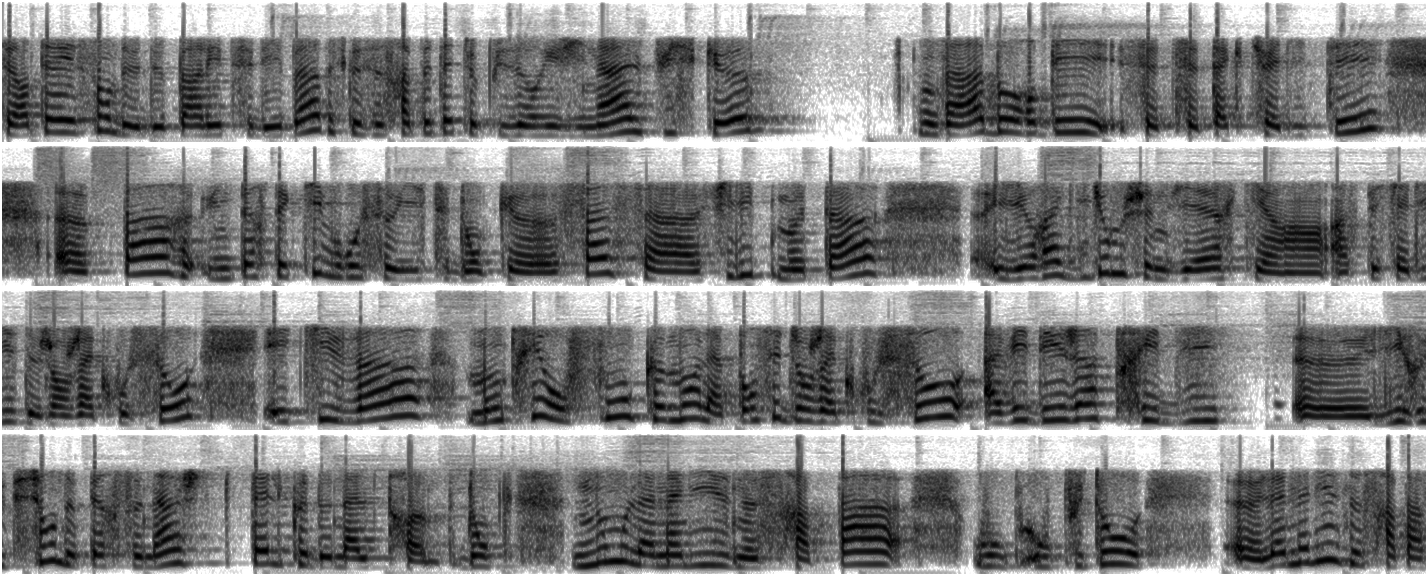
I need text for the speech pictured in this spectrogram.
c'est intéressant de, parler de ce débat parce que ce sera peut-être le plus original puisque on va aborder cette, actualité euh, par une perspective rousseauiste. Donc euh, face à Philippe Motta, il y aura Guillaume Chenevière qui est un, un spécialiste de Jean-Jacques Rousseau et qui va montrer au fond comment la pensée de Jean-Jacques Rousseau avait déjà prédit euh, l'irruption de personnages tels que Donald Trump. Donc non, l'analyse ne sera pas, ou, ou plutôt euh, l'analyse ne sera pas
